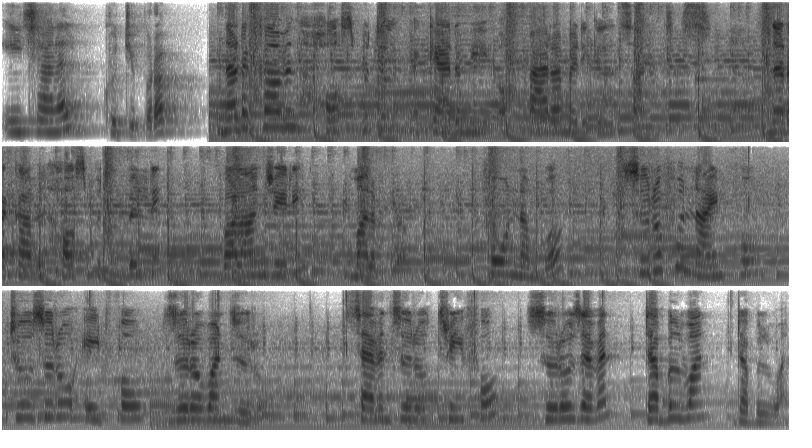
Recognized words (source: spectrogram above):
ഈ ചാനൽ കുറ്റിപ്പുറം. നടക്കാവിൽ hospital academy of paramedical sciences. നടക്കാവിൽ hospital building Valanchery Malappuram phone number zero four nine four two zero eight four zero one zero seven zero three four zero seven double one double one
